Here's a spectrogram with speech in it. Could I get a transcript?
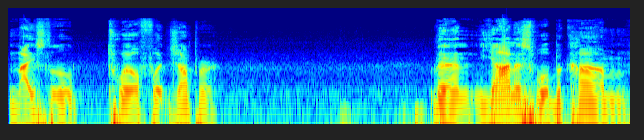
nice little 12 foot jumper, then Giannis will become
